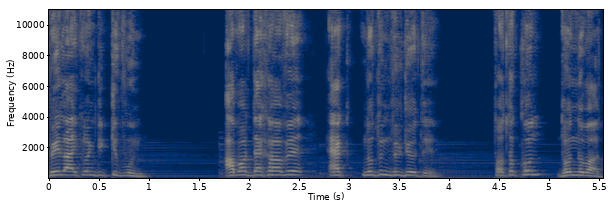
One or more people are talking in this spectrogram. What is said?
বেল আইকনটি টিপুন। আবার দেখা হবে এক নতুন ভিডিওতে ততক্ষণ ধন্যবাদ।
